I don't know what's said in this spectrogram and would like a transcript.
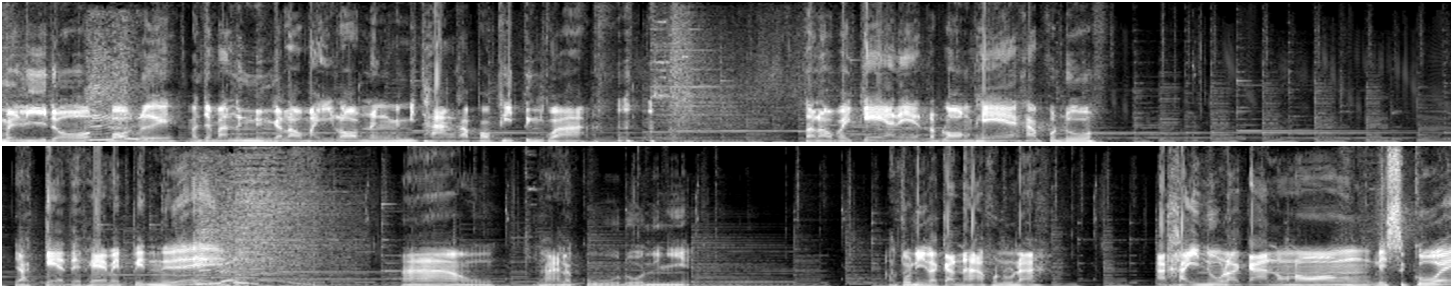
ไม่รีดอกบอกเลย มันจะมาหนึ่งหนึ่งกับเราใหม่อีกรอบหนึ่งไม่มีทางครับเพราะพี่ตึงกว่า ถ้าเราไปแก้เนี่ยรับรองแพ้ครับคนดู อยากแก้แต่แพ้ไม่เป็นเฮ้ยอ้าวหายแล้วกูโดนอย่างนี้เอาตัวนี้แล้วกันนะฮะคนดูนะอาคาอินุละกันน้องๆเลสโกย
